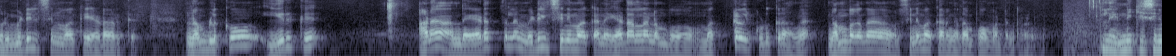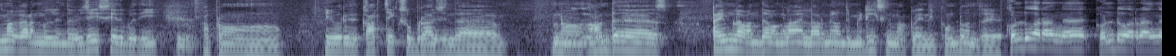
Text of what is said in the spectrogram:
ஒரு மிடில் சினிமாவுக்கு இடம் இருக்குது நம்மளுக்கும் இருக்குது ஆனால் அந்த இடத்துல மிடில் சினிமாக்கான இடம்லாம் நம்ம மக்கள் கொடுக்குறாங்க. நம்ம தான் சினிமாக்காரங்க தான் போக மாட்டேன்றாங்க. இல்லை இன்னைக்கு சினிமாக்காரங்கள் இந்த விஜய் சேதுபதி அப்புறம் இவர் கார்த்திக் சுப்ராஜ் இந்த அந்த டைமில் வந்தவங்களாம் எல்லாருமே வந்து மிடில் சினிமாக்களை இன்னைக்கு கொண்டு வந்து கொண்டு வராங்க கொண்டு வர்றாங்க.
